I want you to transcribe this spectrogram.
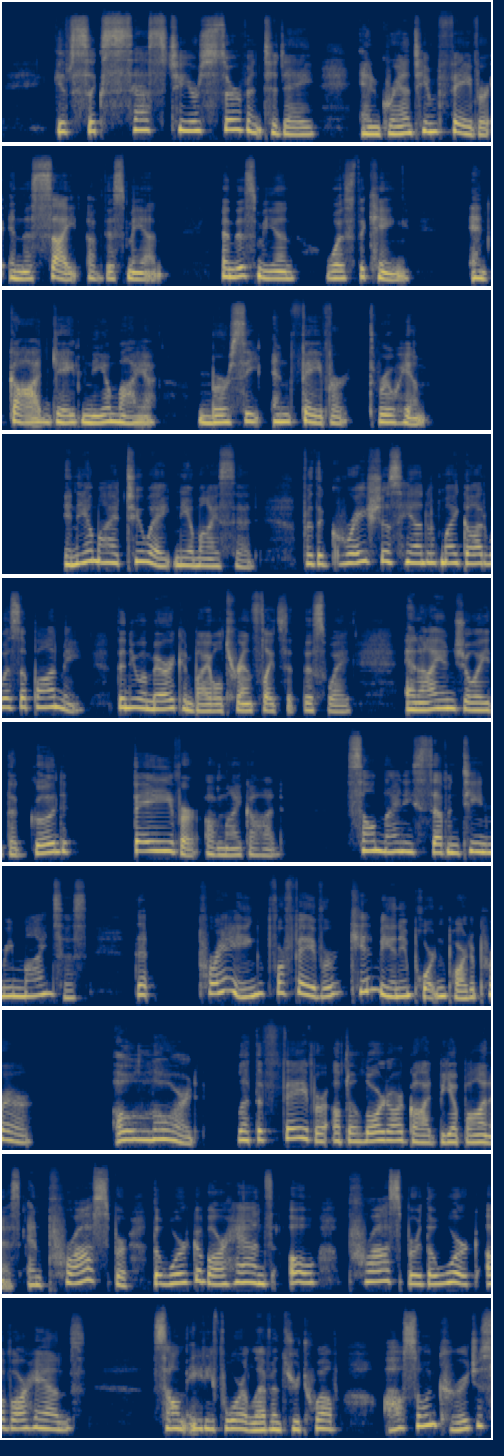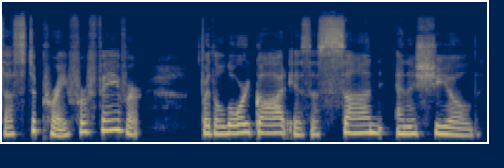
give success to your servant today and grant him favor in the sight of this man. And this man was the king, and God gave Nehemiah mercy and favor through him. In Nehemiah 2 8, Nehemiah said, For the gracious hand of my God was upon me. The New American Bible translates it this way, and I enjoyed the good favor of my God. Psalm 90 17 reminds us that praying for favor can be an important part of prayer. O Lord, let the favor of the Lord our God be upon us and prosper the work of our hands. Oh, prosper the work of our hands. Psalm 84, 11 through 12 also encourages us to pray for favor. For the Lord God is a sun and a shield.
